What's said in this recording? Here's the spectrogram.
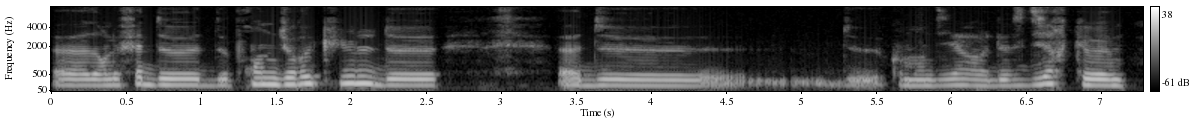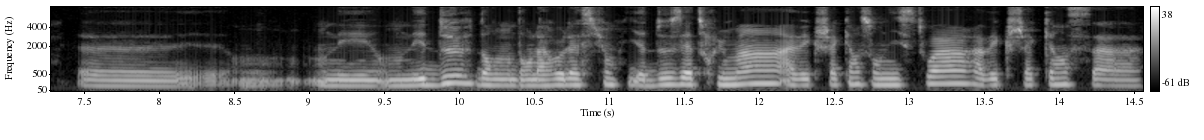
dans le fait de, prendre du recul, de, de, comment dire, de se dire que on, est, on est deux dans, dans la relation. Il y a deux êtres humains avec chacun son histoire, avec chacun sa,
